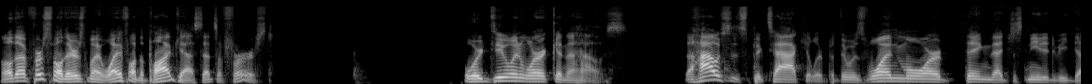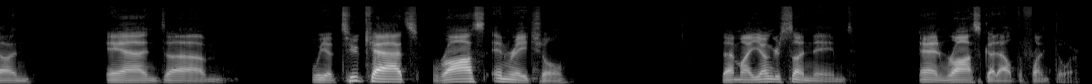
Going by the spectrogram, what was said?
Well, that first of all, there's my wife on the podcast. That's a first. We're doing work in the house the house is spectacular, but there was one more thing that just needed to be done. And um, we have two cats, Ross and Rachel, that my younger son named, and Ross got out the front door.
